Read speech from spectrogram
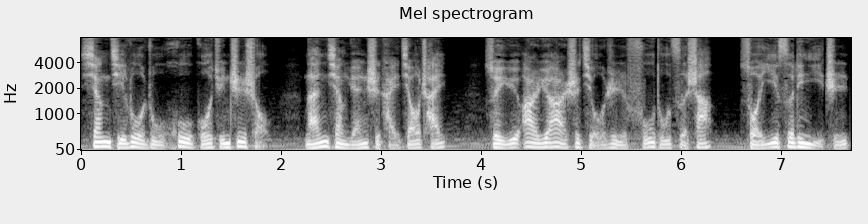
相继落入护国军之手，南向袁世凯交差。遂于二月二十九日服毒自杀，所遗司令一职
